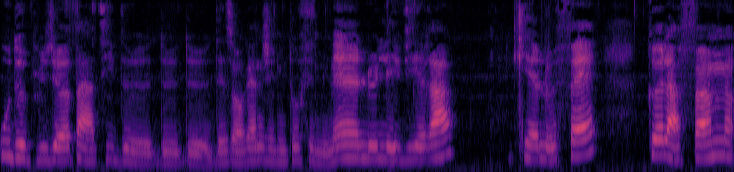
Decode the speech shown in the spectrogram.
ou de plusieurs parties de, de, de, des organes génitaux féminins, le lévira, qui est le fait que la femme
